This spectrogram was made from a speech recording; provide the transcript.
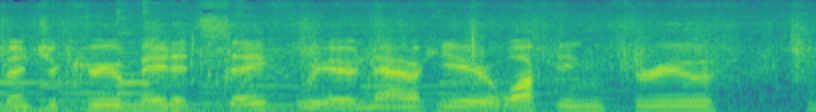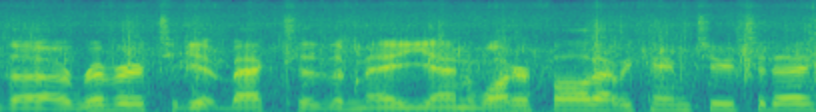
Adventure crew made it safe. We are now here walking through the river to get back to the Mae Yen waterfall that we came to today.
